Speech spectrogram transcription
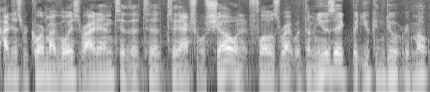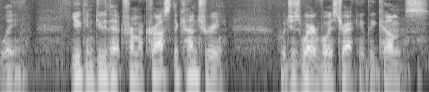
I just record my voice right into the to, to the actual show and it flows right with the music, but you can do it remotely. You can do that from across the country, which is where voice tracking becomes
